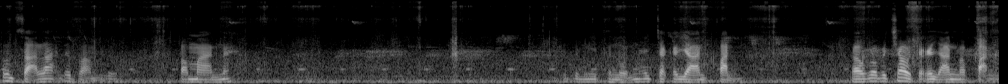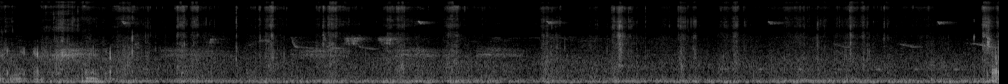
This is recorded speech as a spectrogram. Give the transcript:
ต้นสาระหรือเปล่ามประมาณนะก็จะมีถนนให้จักรยานปั่น เราก็ไปเช่าจักรยานมาปั่นกันนะครับ ช่า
